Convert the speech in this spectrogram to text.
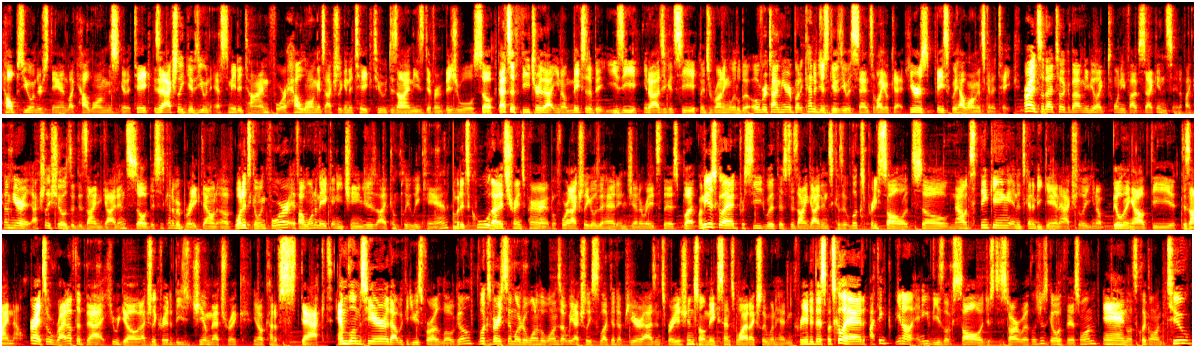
helps you understand like how long this is going to take, is it actually gives you an estimated time for how long it's actually going to take to design these different visuals. So that's a feature that, you know, makes it a bit easy. You know, as you can see, it's running a little bit overtime here, but it kind of just gives you a sense of like, okay, here's basically how long it's going to take. All right, so that took about maybe like 25 seconds. And if I come here, it actually shows the design guidance. So this is kind of a breakdown of what it's going for. If I want to make any changes, I completely can, but it's cool that it's transparent before it actually goes ahead and generates this. But let me just go ahead and proceed with this design guidance because it looks pretty solid. So now it's thinking and it's going to begin actually, you know, building out the design now. All right, so right off the bat, here we go. It actually created these geometric, you know, kind of stacked emblems here that we could use for our logo. Looks very similar to one of the ones that we actually selected up here as inspiration. So it makes sense why it actually went ahead and created this. Let's go ahead. I think, you know, any of these look solid just to start with. Let's just go with this one and let's click on two.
